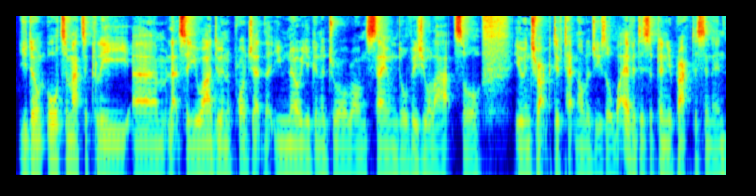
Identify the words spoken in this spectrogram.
you don't automatically, um, let's say you are doing a project that you know you're going to draw on sound or visual arts or your interactive technologies or whatever discipline you're practicing in,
